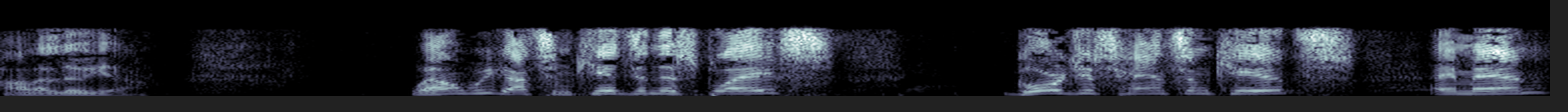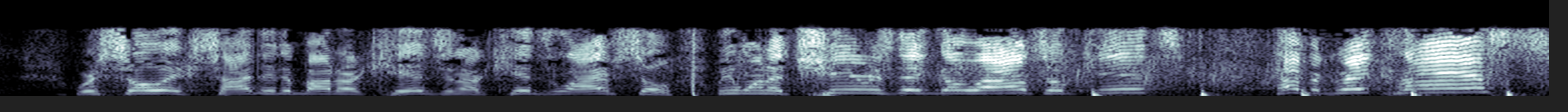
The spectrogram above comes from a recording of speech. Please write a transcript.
Hallelujah. Well, we got some kids in this place. Gorgeous, handsome kids. Amen. We're so excited about our kids and our kids' lives, so we want to cheer as they go out. So, kids, have a great class.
